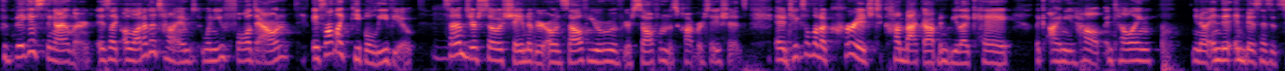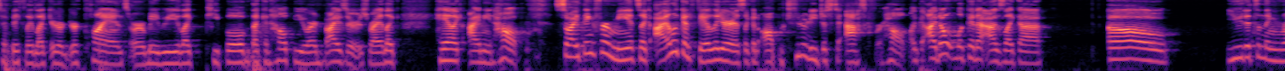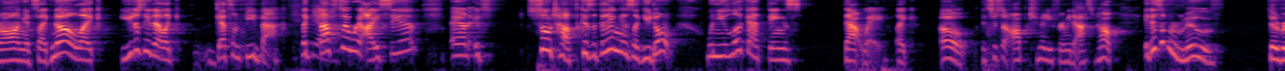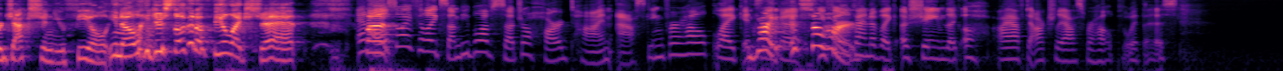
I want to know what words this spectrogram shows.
the biggest thing I learned is like a lot of the times when you fall down, it's not like people leave you. Mhm. Sometimes you're so ashamed of your own self, you remove yourself from those conversations. And it takes a lot of courage to come back up and be like, hey, like I need help. And telling, you know, in the in business, it's typically like your, your clients or maybe like people that can help you or advisors, right? Like, hey, like I need help. So I think for me, it's like I look at failure as like an opportunity just to ask for help. Like I don't look at it as like a, oh, you did something wrong. It's like, no, like you just need to like get some feedback. Like Yeah. that's the way I see it. And it's so tough because the thing is like you don't when you look at things that way, like, oh, it's just an opportunity for me to ask for help. It doesn't remove the rejection you feel, you know, like you're still gonna feel like shit. And But- also, I feel like some people have such a hard time asking for help. Like it's Right, like a, it's so you feel hard. kind of like ashamed, like oh, I have to actually ask for help with this.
